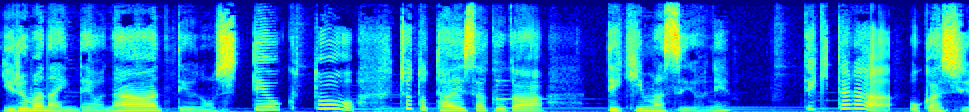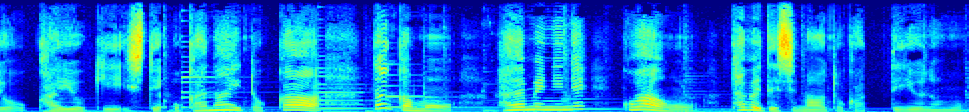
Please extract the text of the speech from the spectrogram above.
緩まないんだよなっていうのを知っておくとちょっと対策ができますよね。できたらお菓子を買い置きしておかないとかなんかもう早めにねご飯を食べてしまうとかっていうのも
